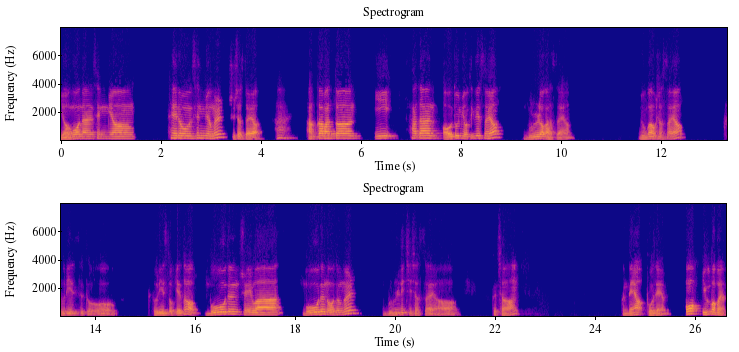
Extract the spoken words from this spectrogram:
영원한 생명, 새로운 생명을 주셨어요. 아까 봤던 이 사단 어둠이 어떻게 됐어요? 물러갔어요. 누가 오셨어요? 그리스도. 그리스도께서 모든 죄와 모든 어둠을 물리치셨어요. 그쵸? 근데요, 보세요. 어, 이거 봐봐요.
